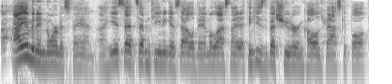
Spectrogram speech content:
I am an enormous fan. Uh, he has had 17 against Alabama last night. I think he's the best shooter in college basketball.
